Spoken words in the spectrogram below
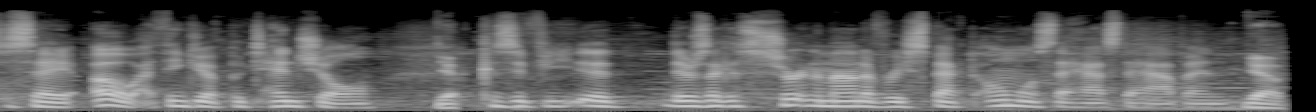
to say, "Oh, I think you have potential." Yep. Because if you, uh, there's like a certain amount of respect almost that has to happen. Yep.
